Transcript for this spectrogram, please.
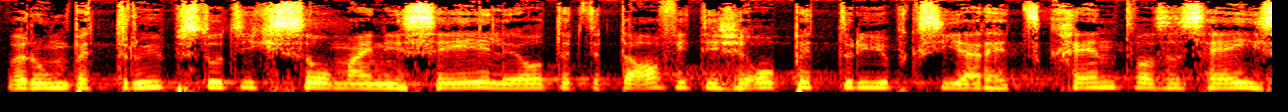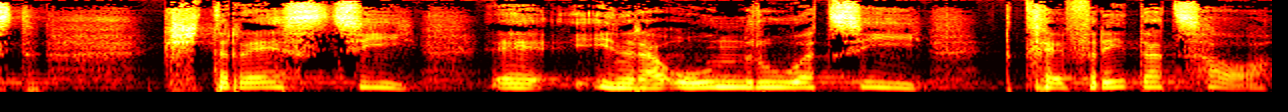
Warum betrübst du dich so, meine Seele? Oder der David war auch betrübt. Er hat kennt, was es heisst, gestresst sein, äh, in einer Unruhe sein, keinen Frieden zu haben.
